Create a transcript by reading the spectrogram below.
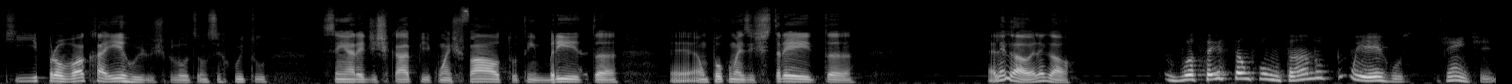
que provoca erros dos pilotos. É um circuito sem área de escape com asfalto, tem brita, é um pouco mais estreita. É legal, é legal. Vocês estão contando com erros. Gente,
